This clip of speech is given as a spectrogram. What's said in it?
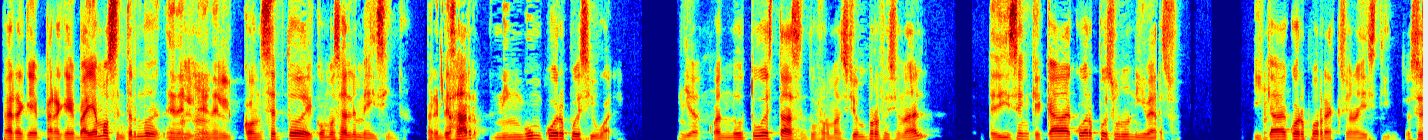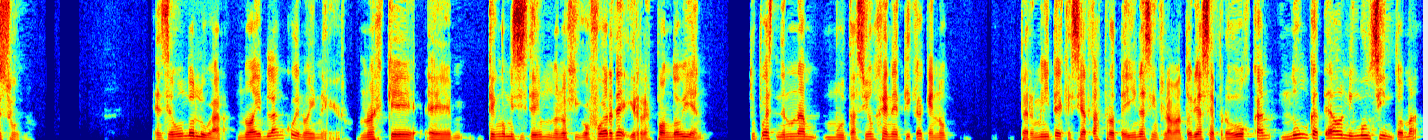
para, que, para que vayamos entrando en el, concepto de cómo sale medicina. Para empezar, ningún cuerpo es igual. Cuando tú estás en tu formación profesional, te dicen que cada cuerpo es un universo y cada cuerpo reacciona distinto. Ese es uno. En segundo lugar, no hay blanco y no hay negro. No es que eh, tengo mi sistema inmunológico fuerte y respondo bien. Tú puedes tener una mutación genética que no permite que ciertas proteínas inflamatorias se produzcan. Nunca te ha dado ningún síntoma,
